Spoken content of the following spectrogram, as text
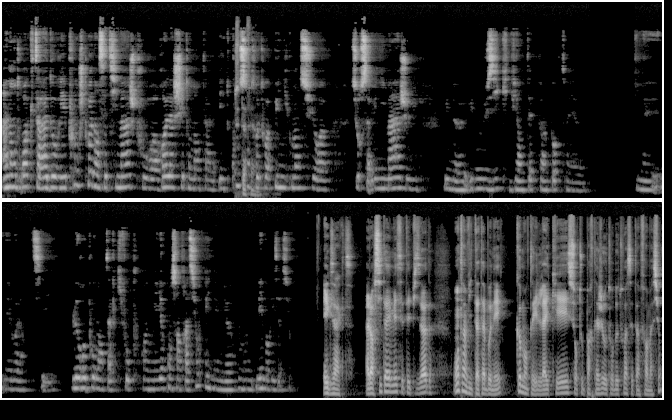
un endroit que tu as adoré, plonge-toi dans cette image pour euh, relâcher ton mental et concentre-toi uniquement sur, euh, sur ça, une image, une, une, musique qui vient en tête, peu importe. Mais, mais, voilà, c'est le repos mental qu'il faut pour une meilleure concentration et une meilleure mémorisation. Exact. Alors si tu as aimé cet épisode, on t'invite à t'abonner, commenter, liker, surtout partager autour de toi cette information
